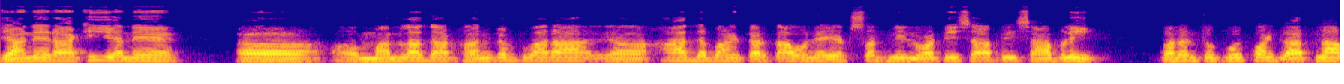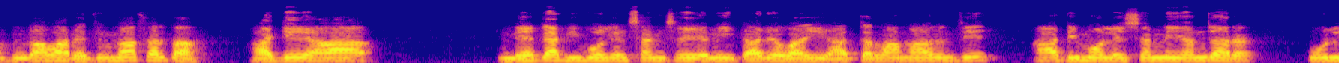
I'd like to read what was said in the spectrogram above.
ધ્યાને રાખી અને મામલાદાર ખાનગર દ્વારા આ દબાણકર્તાઓને એકસઠની નોટિસ આપી સાંભળી, પરંતુ કોઈ પણ જાતના પુરાવા રજૂ ન કરતા આજે આ મેગા ડિમોલેશન છે એની કાર્યવાહી હાથ ધરવામાં આવેલ છે. આ ડિમોલેશનની અંદર કુલ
